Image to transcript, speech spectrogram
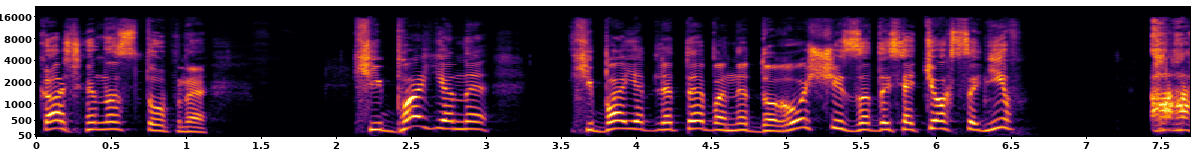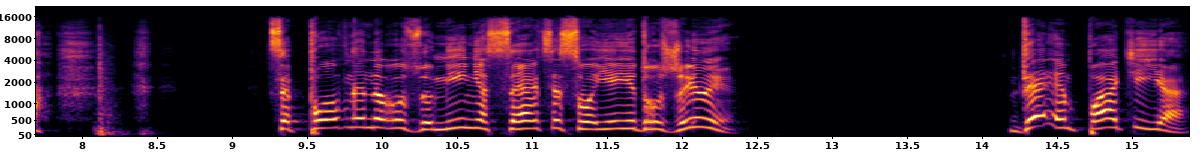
каже наступне: Хіба я не, хіба я для тебе не дорожчий за десятьох синів? А це повне нерозуміння серця своєї дружини. Де емпатія?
